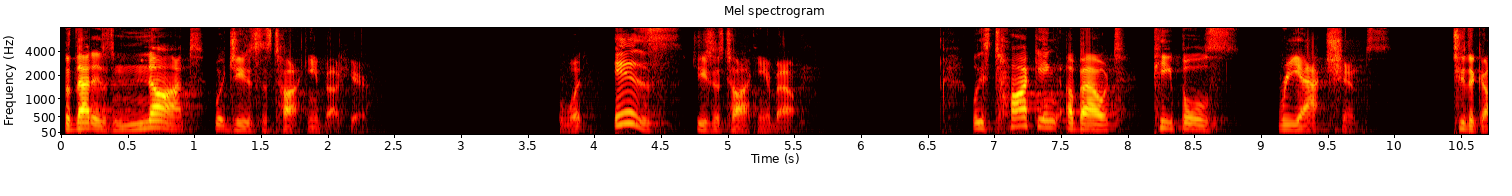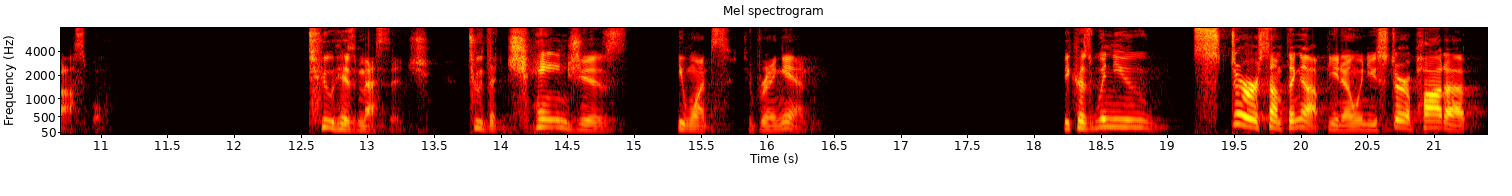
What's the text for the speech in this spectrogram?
But that is not what Jesus is talking about here. What is Jesus talking about? Well, he's talking about people's reactions to the gospel, to his message, to the changes he wants to bring in. Because when you stir something up, you know, when you stir a pot up,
